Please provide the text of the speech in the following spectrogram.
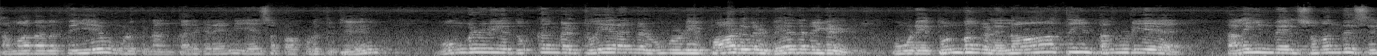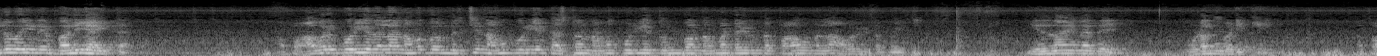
சமாதானத்தையே உங்களுக்கு நான் தருகிறேன்னு ஏசப்பா கொடுத்துட்டு உங்களுடைய துக்கங்கள் துயரங்கள் உங்களுடைய பாடுகள் வேதனைகள் உங்களுடைய துன்பங்கள் எல்லாத்தையும் தன்னுடைய தலையின் மேல் சுமந்து சிலுவையிலே பலியாயிட்டார் அப்ப அவருக்குரியதெல்லாம் நமக்கு வந்துருச்சு நமக்குரிய கஷ்டம் நமக்குரிய துன்பம் நம்மகிட்ட இருந்த பாவம் எல்லாம் அவர்கிட்ட போயிடுச்சு. இதுதான் என்னது? உடன்படிக்கை. அப்ப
